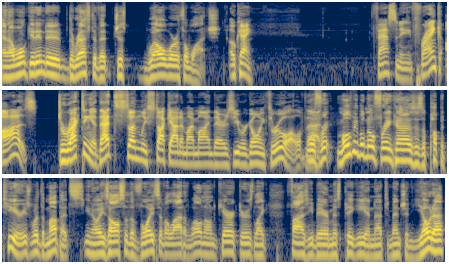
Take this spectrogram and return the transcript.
And I won't get into the rest of it. Just well worth a watch. Okay. Fascinating. Frank Oz directing it. That suddenly stuck out in my mind there as you were going through all of that. Well, Fra- most people know Frank Oz as a puppeteer. He's with the Muppets. You know, he's also the voice of a lot of well-known characters like Fozzie Bear, Miss Piggy, and not to mention Yoda.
